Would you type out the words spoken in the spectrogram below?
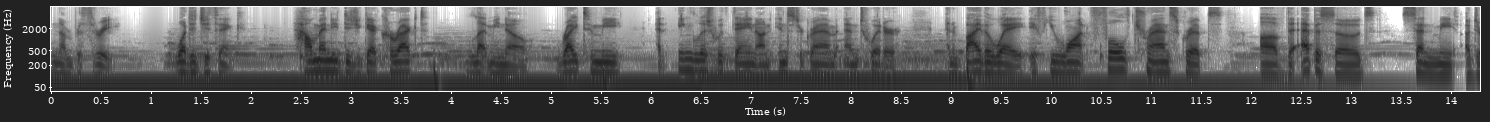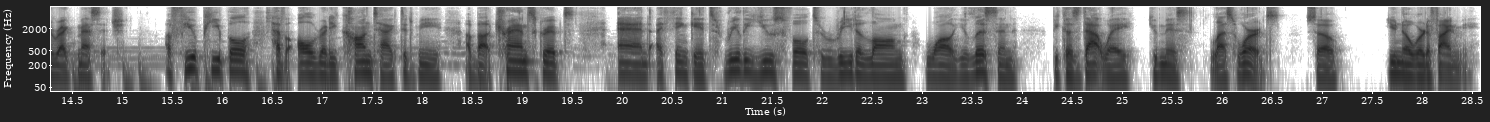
number three. What did you think? How many did you get correct? Let me know. Write to me at English with Dane on Instagram and Twitter. And by the way, if you want full transcripts of the episodes, send me a direct message. A few people have already contacted me about transcripts, and I think it's really useful to read along while you listen because that way you miss less words. So you know where to find me.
